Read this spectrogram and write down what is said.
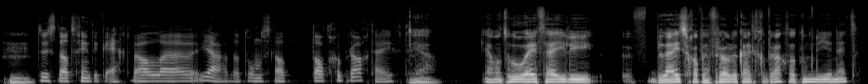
hmm, Dus dat vind ik echt wel, eh, ja, dat ons dat, dat gebracht heeft. ja. ja, want hoe heeft hij jullie blijdschap en vrolijkheid gebracht? Dat noemde je net.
